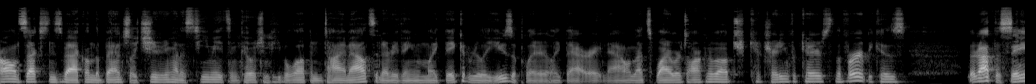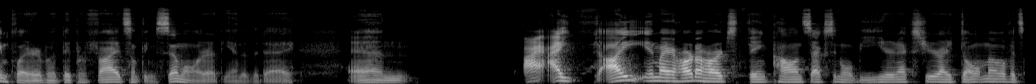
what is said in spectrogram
Collin Sexton's back on the bench, like cheering on his teammates and coaching people up in timeouts and everything. I'm like, they could really use a player like that right now, and that's why we're talking about tra- trading for Caris LeVert because they're not the same player, but they provide something similar at the end of the day. And I, I, I, in my heart of hearts, think Collin Sexton will be here next year. I don't know if it's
